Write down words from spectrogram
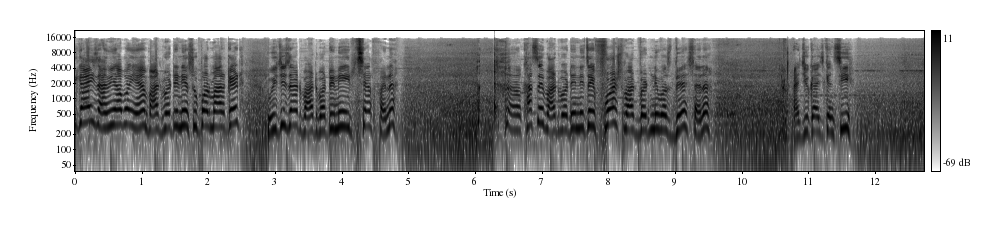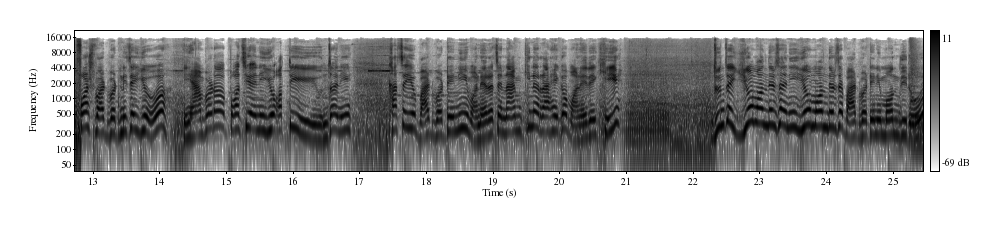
गाइज हामी अब यहाँ Bhatbhateni super market which is at Bhatbhateni itself होइन खासै भाटभटिनी चाहिँ फर्स्ट भाटभटिनी वाज देश होइन as you guys can see first Bhatbhateni चाहिँ यो हो यहाँबाट पछि अनि यो अति हुन्छ नि खासै यो भाटभटिनी भनेर चाहिँ नाम किन राखेको भनेदेखि जुन चाहिँ यो मन्दिर छ नि यो मन्दिर चाहिँ भाटभटिनी मन्दिर हो।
